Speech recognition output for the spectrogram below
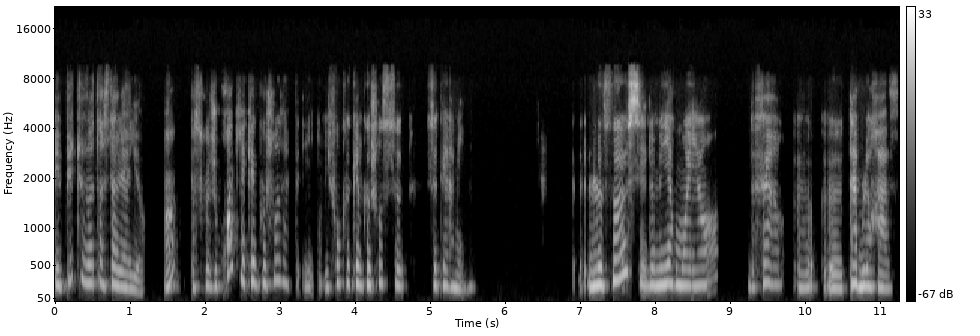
et puis tu vas t'installer ailleurs, hein? Parce que je crois qu'il y a quelque chose, il faut que quelque chose se, se termine. Le feu, c'est le meilleur moyen de faire euh, euh, table rase,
